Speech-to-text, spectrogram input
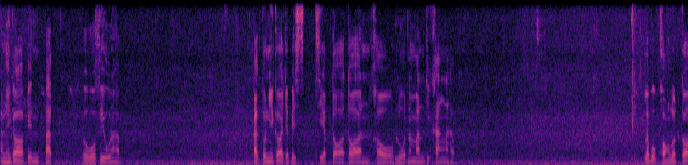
อันนี้ก็เป็นปลั๊กโอเวอร์ฟิลนะครับปลั๊กตัวนี้ก็จะไปเสียบต่อตอนเข้าโหลดน้ำมันที่คลังนะครับ ระบบของรถก็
